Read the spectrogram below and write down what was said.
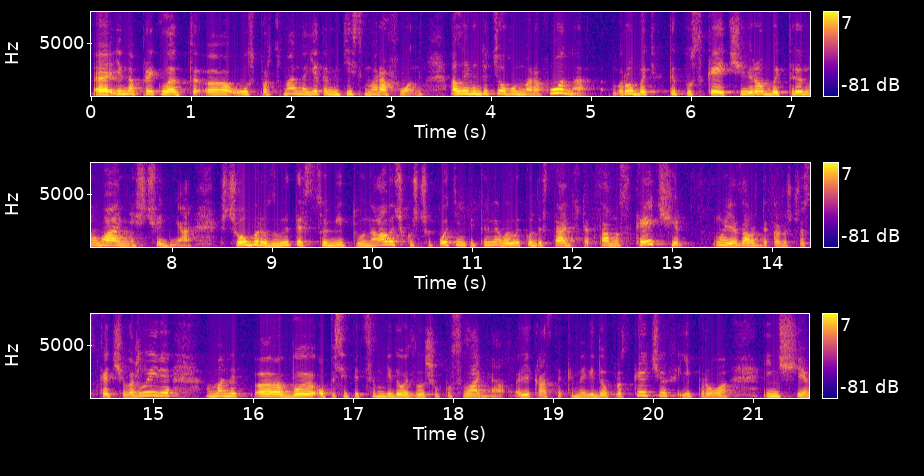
е, і, наприклад, е, у спортсмена є там якийсь марафон, але він до цього марафона робить типу скетчі робить тренування щодня, щоб розвити в собі ту навичку, щоб потім піти на велику дистанцію. Так само скетчі. Ну, я завжди кажу, що скетчі важливі. В мене е, в описі під цим відео залишу посилання якраз таки на відео про скетчинг і про інші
